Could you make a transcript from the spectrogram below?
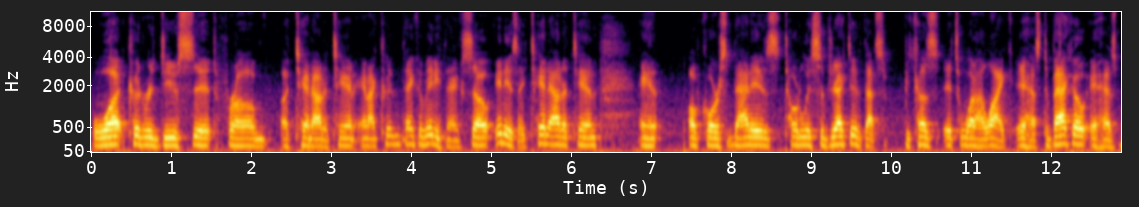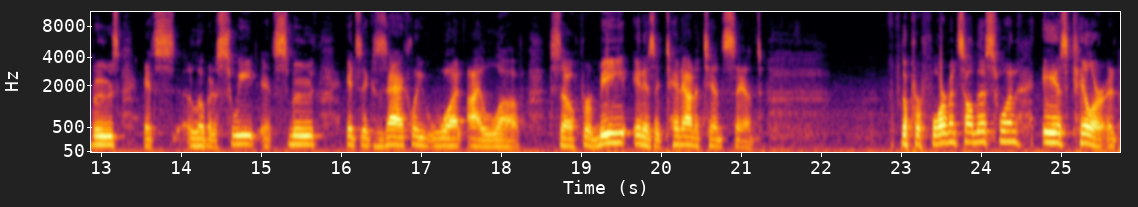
what could reduce it from a 10 out of 10, and I couldn't think of anything. So it is a 10 out of 10, and of course, that is totally subjective. That's because it's what I like. It has tobacco, it has booze, it's a little bit of sweet, it's smooth. It's exactly what I love. So for me, it is a 10 out of 10 scent. The performance on this one is killer. And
